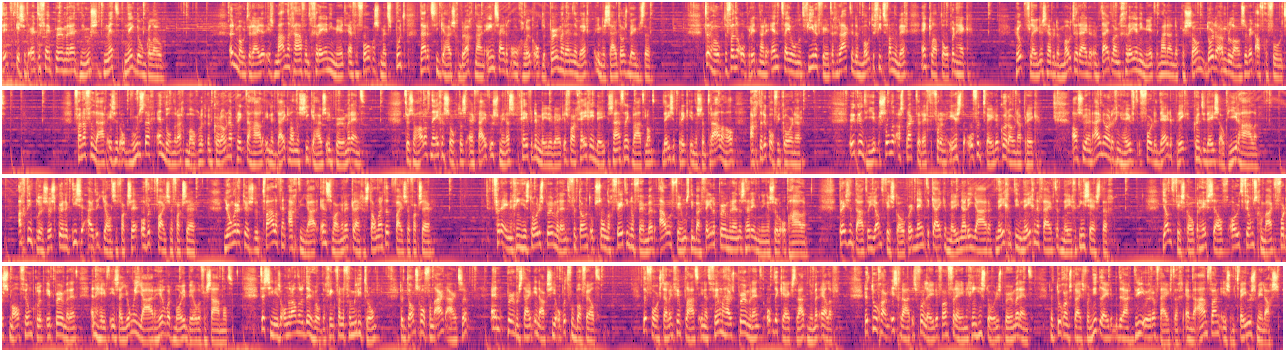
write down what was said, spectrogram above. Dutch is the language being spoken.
Dit is het RTV Permanent Nieuws met Nick Donkelo. Een motorrijder is maandagavond gereanimeerd en vervolgens met spoed naar het ziekenhuis gebracht na een eenzijdig ongeluk op de Purmerende weg in de Zuidoost-Beemster. Ter hoogte van de oprit naar de N244 raakte de motorfiets van de weg en klapte op een hek. Hulpverleners hebben de motorrijder een tijd lang gereanimeerd, waarna de persoon door de ambulance werd afgevoerd. Vanaf vandaag is het op woensdag en donderdag mogelijk een coronaprik te halen in het Dijklanders ziekenhuis in Purmerend. Tussen half negen ochtends en vijf uur s middags geven de medewerkers van GGD Zaanstreek Waterland deze prik in de centrale hal achter de koffiecorner. U kunt hier zonder afspraak terecht voor een eerste of een tweede coronaprik. Als u een uitnodiging heeft voor de derde prik, kunt u deze ook hier halen. 18-plussers kunnen kiezen uit het Janssen-vaccin of het Pfizer-vaccin. Jongeren tussen de 12 en 18 jaar en zwangeren krijgen standaard het Pfizer-vaccin. Vereniging Historisch Purmerend vertoont op zondag 14 november oude films die bij vele Purmerenders herinneringen zullen ophalen. Presentator Jan Viskoper neemt de kijker mee naar de jaren 1959-1960. Jan Viskoper heeft zelf ooit films gemaakt voor de Small Filmclub in Purmerend en heeft in zijn jonge jaren heel wat mooie beelden verzameld. Te zien is onder andere de huldiging van de familie Tromp, de dansschool van Aard Aardse en Purmerstein in actie op het voetbalveld. De voorstelling vindt plaats in het Filmhuis Purmerend op de Kerkstraat nummer 11. De toegang is gratis voor leden van Vereniging Historisch Purmerend. De toegangsprijs voor niet-leden bedraagt 3,50 euro en de aanvang is om 2 uur middags.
